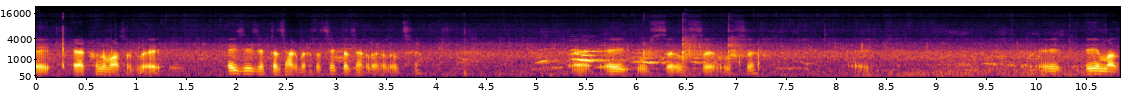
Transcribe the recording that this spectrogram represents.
এই, এখনও মাছ উঠবে এই- যে, এই যে একটা ঝাঁক দেখা যাচ্ছে, একটা ঝাঁক দেখা যাচ্ছে। এই উঠছে উঠছে উঠছে এই এই মাছ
